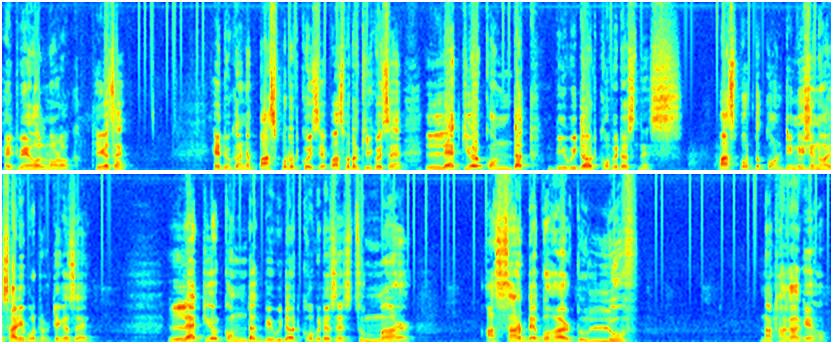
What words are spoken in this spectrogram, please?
সেইটোৱে হ'ল নৰক। ঠিক আছে? সেইটো কাৰণে পাছপৰ্টত কৈছে পাছপৰ্টত কি কৈছে? Let your conduct be without covetousness পাছপৰ্টটো কণ্টিনিউশ্যন হয় চাৰি পদৰ ঠিক আছে? Let your conduct be without covetousness তোমাৰ আচাৰ ব্যৱহাৰটো লোভ নাথাকাকৈ হওক।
